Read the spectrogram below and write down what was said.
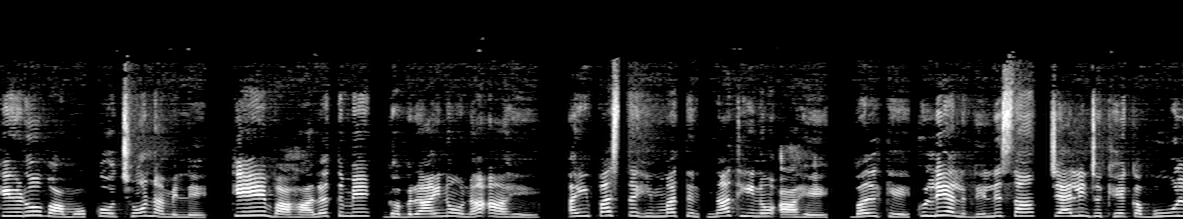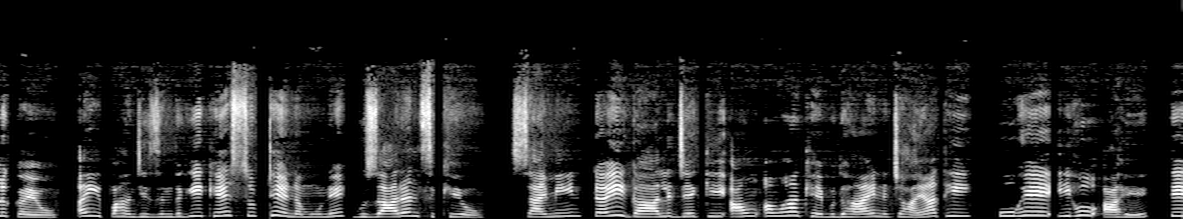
कहिड़ो बि मौको छो न मिले कंहिं बि हालति में घबराइणो न आहे ऐं पस्त हिमत न थींदो आहे बल्कि खुलियल दिलि सां चैलेंज खे क़बूल कयो ऐं पंहिंजी ज़िंदगी खे सुठे नमूने गुज़ारण सिखियो साइमीन टई ॻाल्हि जेकी ॿुधाइण चाहियां थी उहे इहो आहे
